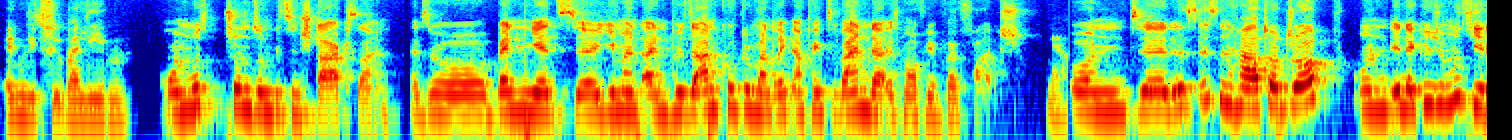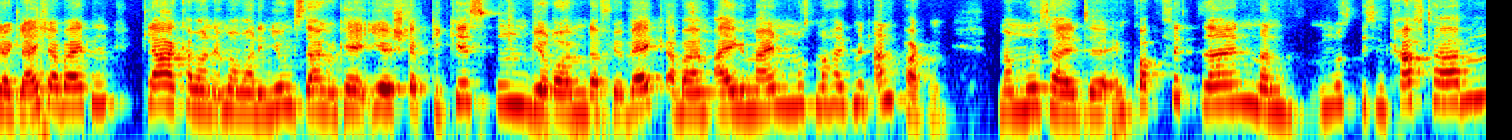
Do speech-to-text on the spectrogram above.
irgendwie zu überleben? Man muss schon so ein bisschen stark sein. Also wenn jetzt äh, jemand einen böse anguckt und man direkt anfängt zu weinen, da ist man auf jeden Fall falsch. Ja. Und äh, das ist ein harter Job und in der Küche muss jeder gleich arbeiten. Klar kann man immer mal den Jungs sagen, okay, ihr steppt die Kisten, wir räumen dafür weg, aber im Allgemeinen muss man halt mit anpacken. Man muss halt äh, im Kopf fit sein, man muss ein bisschen Kraft haben.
